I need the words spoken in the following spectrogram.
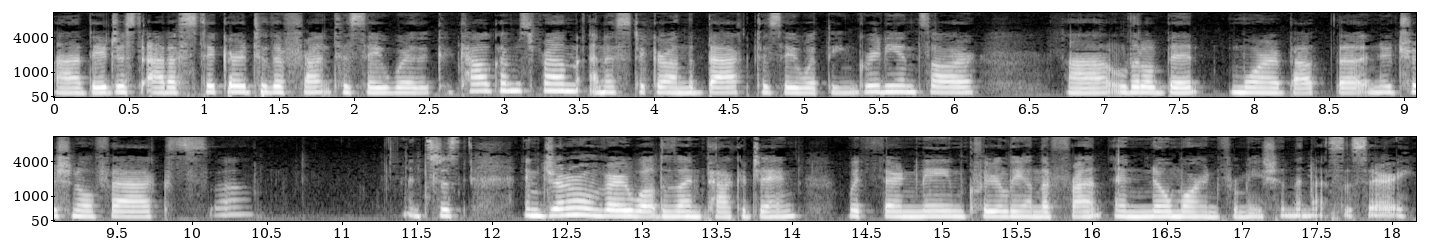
Uh, they just add a sticker to the front to say where the cacao comes from, and a sticker on the back to say what the ingredients are. Uh, a little bit more about the nutritional facts. Uh, it's just, in general, very well designed packaging with their name clearly on the front and no more information than necessary.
